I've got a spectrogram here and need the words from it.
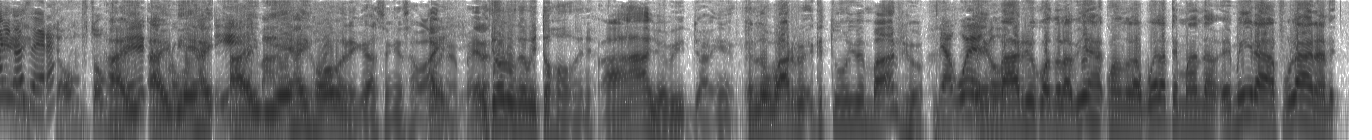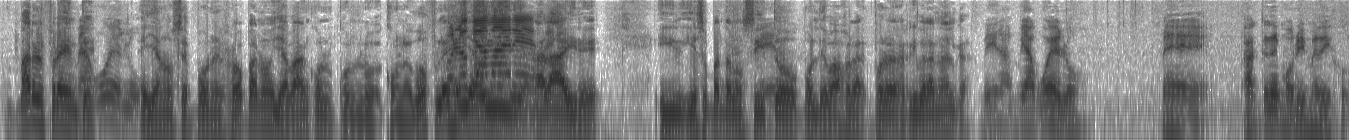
algo, será. Son, son Hay, frescas, hay, viejas, provocativas, hay hermano. viejas y jóvenes que hacen esa vaina. Espérate. Yo nunca he visto jóvenes. Ah, yo he visto en, en los barrios, es que tú no vives en barrio. Mi abuelo. En barrio, cuando la vieja, cuando la abuela te manda, eh, mira, fulana, barrio al frente. Mi abuelo. Ella no se pone ropa, no, ya van con, con, lo- con las dos flejas al aire y, y esos pantaloncitos por debajo, la- por arriba de la nalga. Mira, mi abuelo, me, antes de morir, me dijo,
